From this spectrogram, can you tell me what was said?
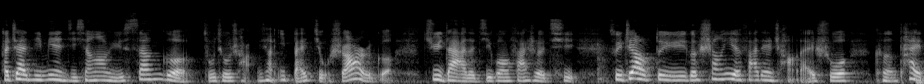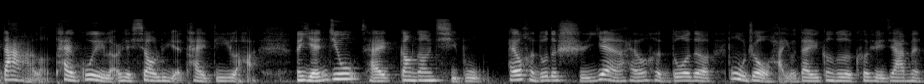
它占地面积相当于三个足球场，你想一百九十二个巨大的激光发射器，所以这样对于一个商业发电厂来说，可能太大了、太贵了，而且效率也太低了哈。那研究才刚刚起步。还有很多的实验，还有很多的步骤哈，有待于更多的科学家们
